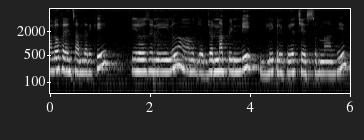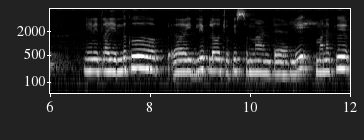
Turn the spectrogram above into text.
హలో ఫ్రెండ్స్ అందరికీ. ఈరోజు నేను జొ- జొన్న పిండి ఇడ్లీ ప్రిపేర్ చేస్తున్నా అండి. నేను ఇట్లా ఎందుకు ఇడ్లీలో చూపిస్తున్నా అంటే అండి మనకి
